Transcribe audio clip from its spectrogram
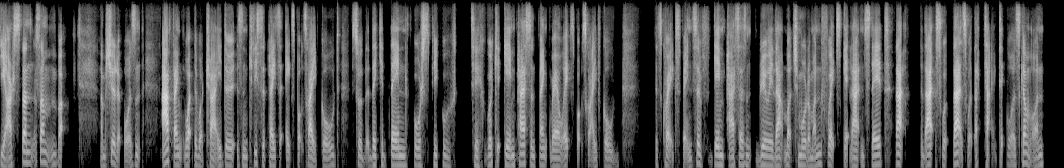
PR stunt or something, but I'm sure it wasn't. I think what they were trying to do is increase the price of Xbox Live Gold so that they could then force people to look at Game Pass and think, well, Xbox Live Gold is quite expensive. Game Pass isn't really that much more a month. Let's get that instead. That that's what that's what their tactic was. Come on,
